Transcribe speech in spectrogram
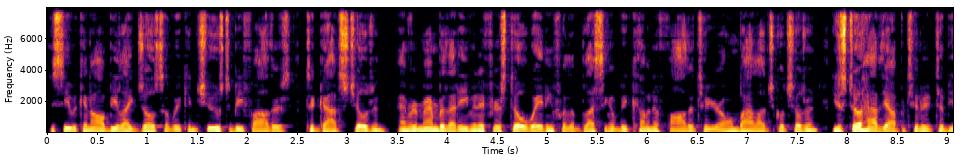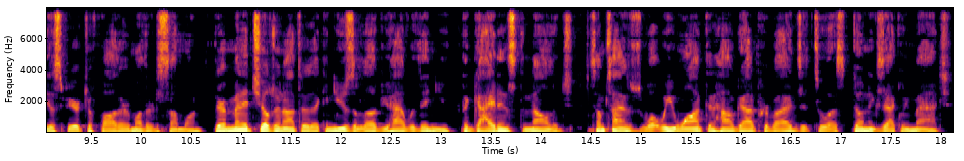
You see, we can all be like Joseph. We can choose to be fathers to God's children. And remember that even if you're still waiting for the blessing of becoming a father to your own biological children, you still have the opportunity to be a spiritual father or mother to someone. There are many children out there that can use the love you have within you, the guidance, the knowledge. Sometimes what we want and how God provides it to us don't exactly match,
